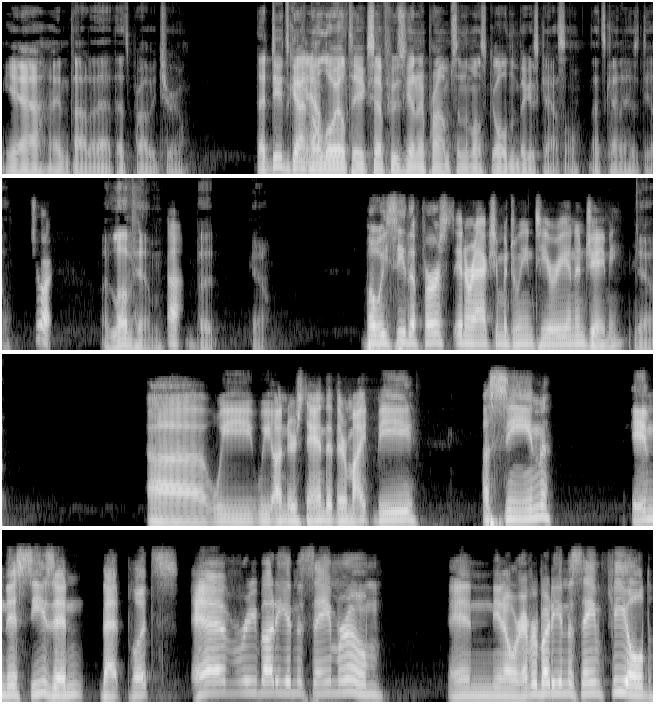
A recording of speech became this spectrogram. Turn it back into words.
yeah, I hadn't thought of that. That's probably true. That dude's got You no know? loyalty except who's going to promise him the most gold and biggest castle. That's kind of his deal. Sure. I love him, Uh, but yeah. But we see the first interaction between Tyrion and Jaime. yeah. Uh, we we understand that there might be a scene in this season that puts everybody in the same room, and you know, or everybody in the same field.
